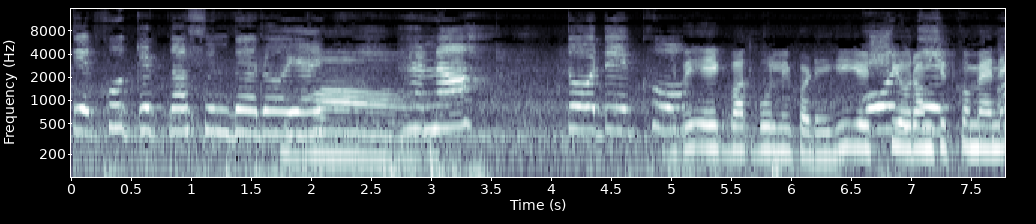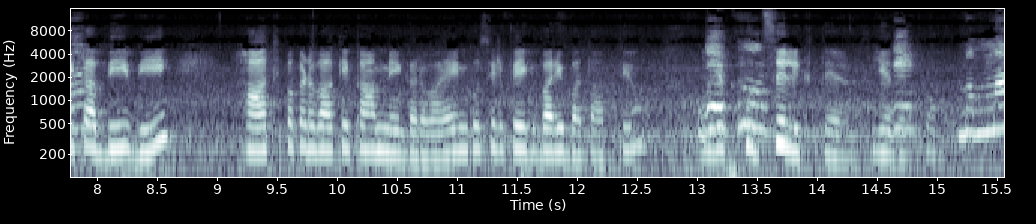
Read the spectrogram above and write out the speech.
देखो कितना सुंदर हो ये। है ना? तो देखो। भाई एक बात बोलनी पड़ेगी यशी और अंकित को मैंने कभी भी हाथ पकड़वा के काम नहीं करवाया इनको सिर्फ़ एक बार ही बताती हूँ। ये खुद से लिखते हैं ये देखो। मम्मा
